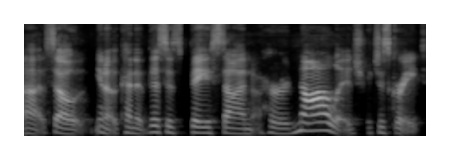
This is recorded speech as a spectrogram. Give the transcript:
uh, so you know kind of this is based on her knowledge, which is great,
